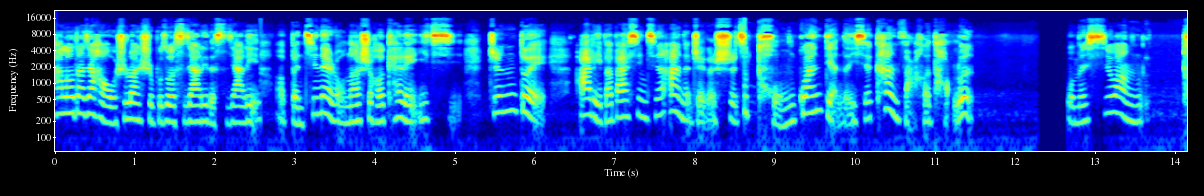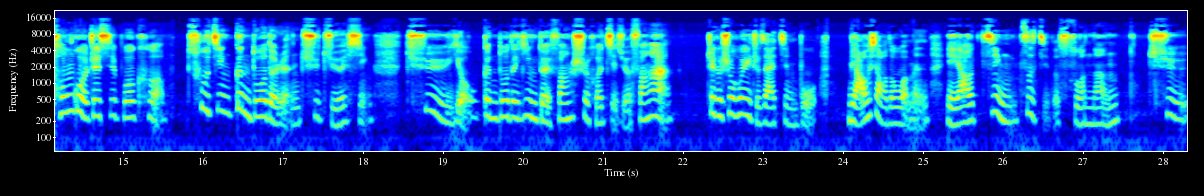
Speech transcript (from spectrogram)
Hello，大家好，我是乱世不做斯嘉丽的斯嘉丽。呃，本期内容呢是和 Kelly 一起针对阿里巴巴性侵案的这个事不同观点的一些看法和讨论。我们希望通过这期播客，促进更多的人去觉醒，去有更多的应对方式和解决方案。这个社会一直在进步，渺小的我们也要尽自己的所能去。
